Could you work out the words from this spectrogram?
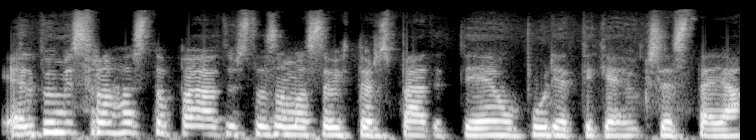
elpymisrahastopäätöstä. Samassa yhteydessä päätettiin EUn budjettikehyksestä ja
